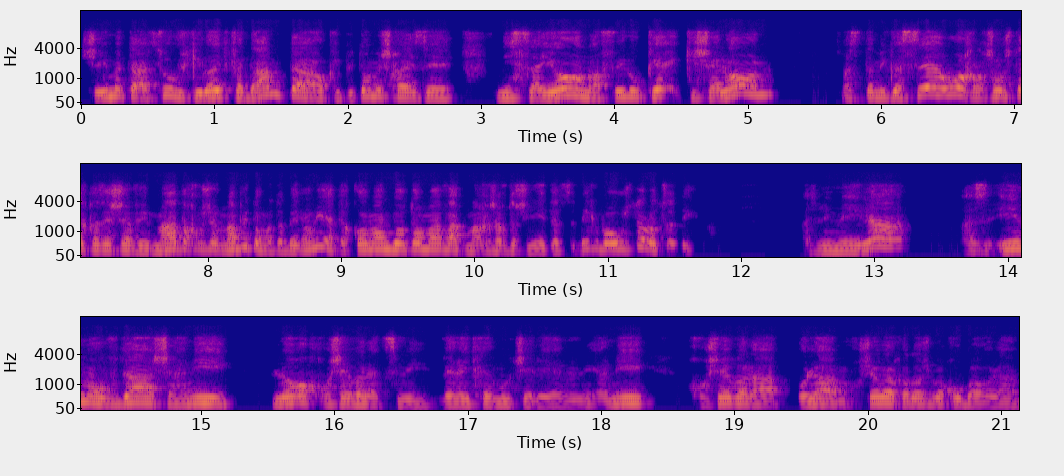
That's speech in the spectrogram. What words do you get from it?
שאם אתה עצוב כי לא התקדמת, או כי פתאום יש לך איזה ניסיון, או אפילו כישלון, אז אתה מגסה הרוח לחשוב שאתה כזה שווה. מה אתה חושב? מה פתאום? אתה בינוני, אתה כל הזמן באותו מאבק. מה חשבת שנהיית צדיק? ברור שאתה לא צדיק. אז ממילא, אז עם העובדה שאני לא רק חושב על עצמי ועל ההתקדמות שלי, אני, אני חושב על העולם, חושב על הקדוש ברוך הוא בעולם,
